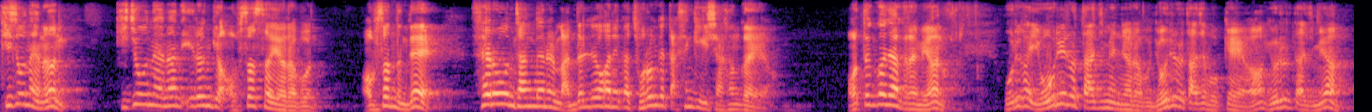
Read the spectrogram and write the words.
기존에는 기존에는 이런 게 없었어요, 여러분. 없었는데 새로운 장면을 만들려고 하니까 저런 게 딱 생기기 시작한 거예요. 어떤 거냐 그러면 우리가 요리로 따지면 여러분, 요리로 따져 볼게요. 요리로 따지면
